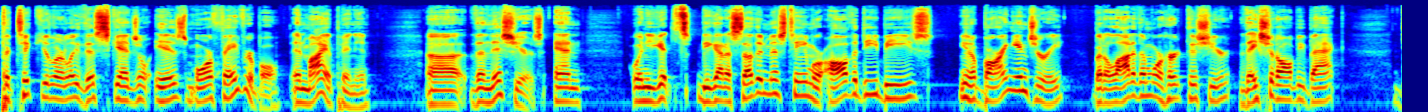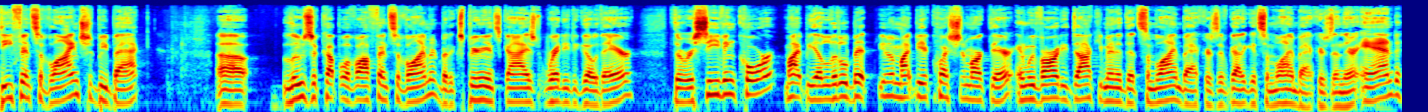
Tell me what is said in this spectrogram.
particularly this schedule is more favorable, in my opinion, uh, than this year's. And when you get you got a Southern Miss team where all the DBs, you know, barring injury, but a lot of them were hurt this year. They should all be back. Defensive line should be back. Uh, lose a couple of offensive linemen, but experienced guys ready to go there. The receiving corps might be a little bit, you know, might be a question mark there. And we've already documented that some linebackers, they've got to get some linebackers in there and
